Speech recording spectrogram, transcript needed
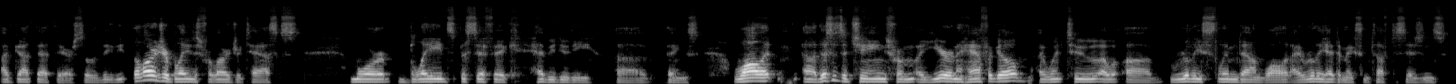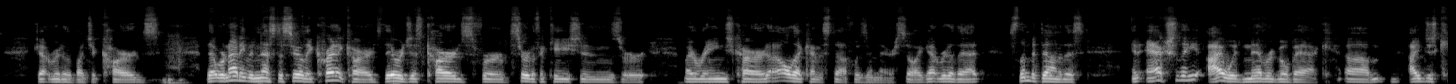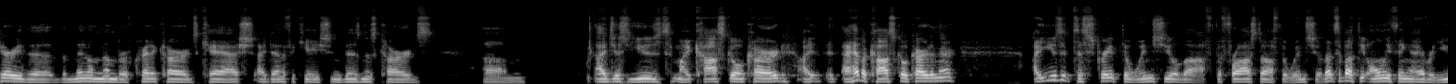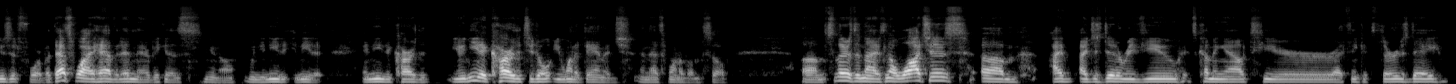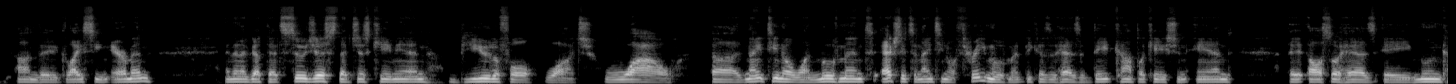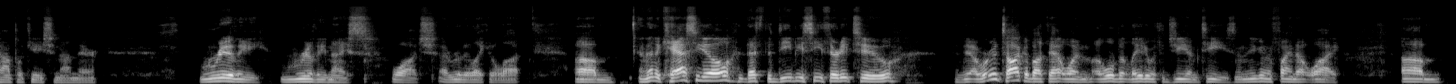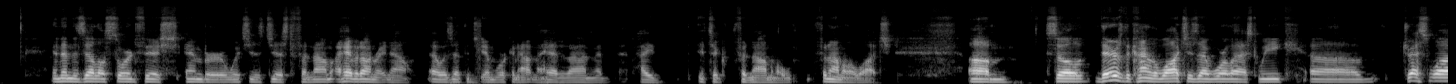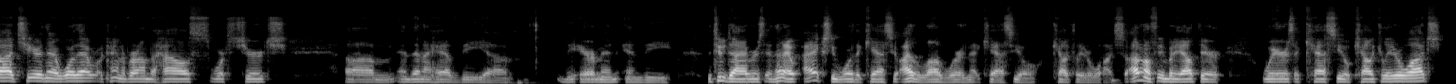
I've got that there. So the the larger blade is for larger tasks, more blade specific, heavy duty uh, things. Wallet. Uh, this is a change from a year and a half ago. I went to a, a, really slim down wallet. I really had to make some tough decisions. Got rid of a bunch of cards that were not even necessarily credit cards. They were just cards for certifications or my range card. All that kind of stuff was in there. So I got rid of that, slimmed it down to this. And actually, I would never go back. Um, I just carry the the minimum number of credit cards, cash, identification, business cards. Um, I just used my Costco card. I I have a Costco card in there. I use it to scrape the windshield off, the frost off the windshield. That's about the only thing I ever use it for. But that's why I have it in there because you know when you need it, you need it. And need a car that you need a car that you don't you want to damage, and that's one of them. So um, so there's the knives. Now watches. Um, I, I just did a review. It's coming out here. I think it's Thursday on the Glycine Airman. And then I've got that Sugess that just came in. Beautiful watch. Wow. Uh, 1901 movement. Actually, it's a 1903 movement because it has a date complication and it also has a moon complication on there. Really, really nice watch. I really like it a lot. Um, and then a Casio, that's the DBC 32. We're going to talk about that one a little bit later with the GMTs, and you're going to find out why. Um, and then the Zelos Swordfish Ember, which is just phenomenal. I have it on right now. I was at the gym working out and I had it on. I, I it's a phenomenal, phenomenal watch. Um, so there's the kind of the watches I wore last week. Uh, dress watch here and there. I wore that kind of around the house, wore to church. Um, and then I have the uh, the airman and the the two divers, and then I, I, actually wore the Casio. I love wearing that Casio calculator watch. So I don't know if anybody out there wears a Casio calculator watch,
